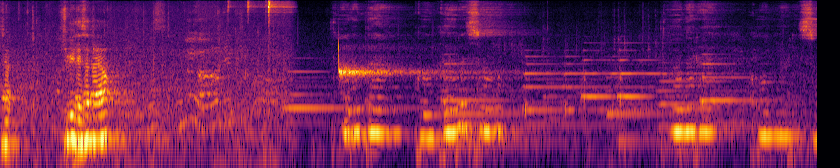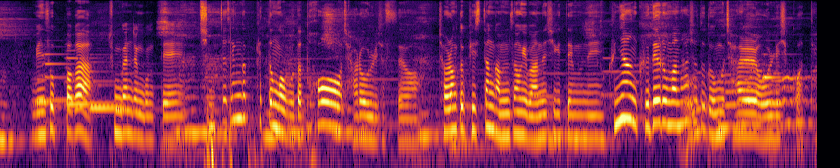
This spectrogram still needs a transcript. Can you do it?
자, 준비되셨나요? 민수 오빠가 중간 점검 때 진짜 생각했던 것보다 더 잘 어울리셨어요. 저랑 또 비슷한 감성이 많으시기 때문에 그냥 그대로만 하셔도 너무 잘 어울리실 것 같아요.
